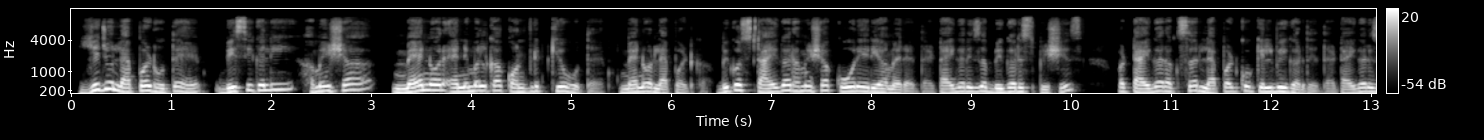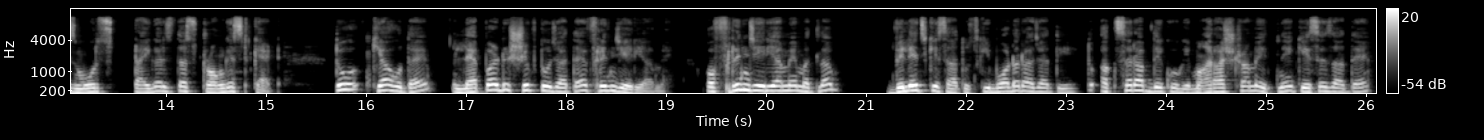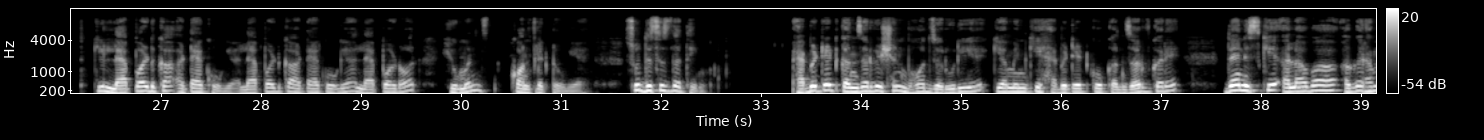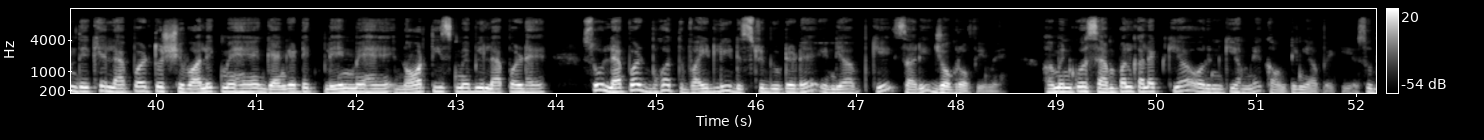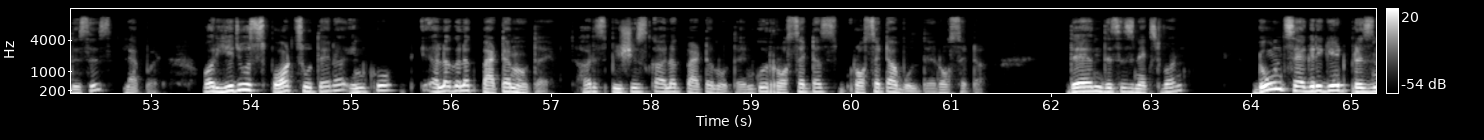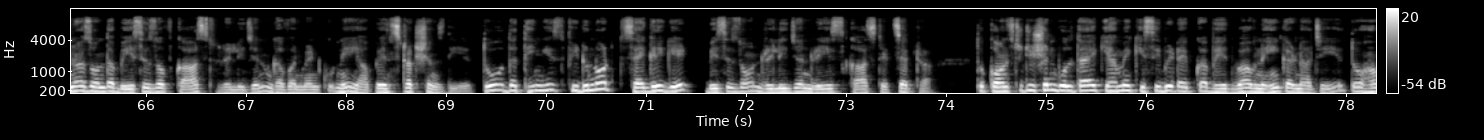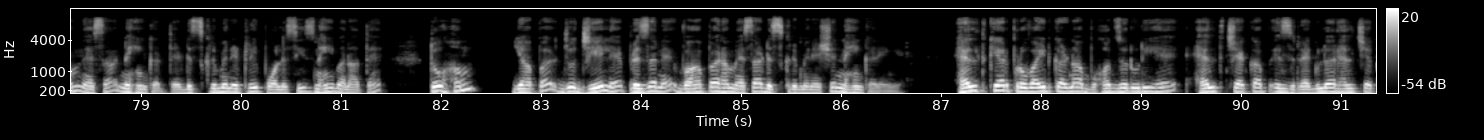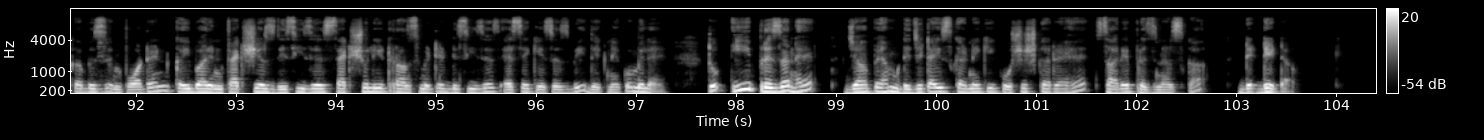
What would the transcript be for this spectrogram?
ये जो लेपर्ड होते हैं बेसिकली हमेशा मैन और एनिमल का कॉन्फ्लिक्ट क्यों होता है? मैन और लेपर्ड का। बिकॉज़ टाइगर हमेशा कोर एरिया में रहता है। Tiger is a bigger species और टाइगर अक्सर लेपर्ड को किल भी कर देता है। Tiger is more tiger is the strongest cat तो क्या होता है? लेपर्ड शिफ्ट हो जाता है फ्रिंज एरिया में और फ्रिंज एरिया में मतलब विलेज के साथ उसकी बॉर्डर आ जाती है। तो अक्सर आप देखोगे, महाराष्ट्र में इतने केसेस आते हैं कि लेपर्ड का अटैक हो गया। लेपर्ड का अटैक हो गया लेपर्ड और ह्यूमन कॉन्फ्लिक्ट हो गया है। So this is the thing habitat conservation बहुत ज़रूरी है कि हम इनकी हैबिटेट को कंजर्व करें। देन इसके अलावा अगर हम देखें लेपर्ड तो शिवालिक में है गैंगेटिक प्लेन में है नॉर्थ ईस्ट में भी लेपर्ड है। सो so, लेपर्ड बहुत वाइडली डिस्ट्रीब्यूटेड है इंडिया की सारी जोग्राफी में। हम इनको सैंपल कलेक्ट किया और इनकी हमने काउंटिंग यहाँ पे की है। So this is leopard. और ये जो स्पॉट्स होते हैं ना इनको अलग अलग पैटर्न होता है। हर स्पीशीज का अलग पैटर्न होता है। इनको रोसेटस रोसेटा बोलते हैं rosetta. Then this is next one don't segregate prisoners on the basis of caste religion government को ने यहाँ पे इंस्ट्रक्शंस दिए तो the thing is we do not segregate basis on religion race caste etcetera तो constitution बोलता है कि हमें किसी भी टाइप का भेदभाव नहीं करना चाहिए तो हम ऐसा नहीं करते डिस्क्रिमिनेटरी पॉलिसीज़ नहीं बनाते हैं। तो हम यहाँ पर जो जेल है प्रिजन है, वहाँ पर हम ऐसा डिस्क्रिमिनेशन नहीं करेंगे। हेल्थ केयर प्रोवाइड करना बहुत ज़रूरी है। Health checkup is regular health checkup is important कई बार infectious diseases sexually transmitted diseases ऐसे केसेस भी देखने को मिले हैं। तो ई प्रिजन है, जहाँ पे हम डिजिटाइज करने की कोशिश कर रहे हैं सारे प्रिजनर्स का डेटा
